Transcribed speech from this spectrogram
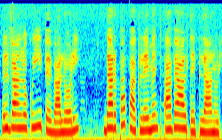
îl va înlocui pe Valori, dar papa Clement avea alte planuri.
